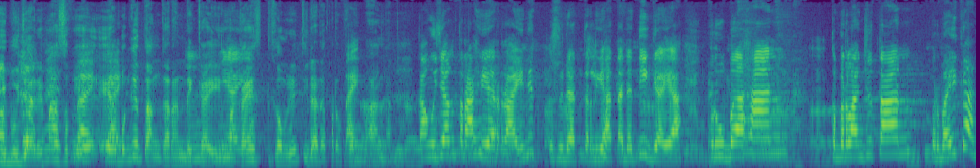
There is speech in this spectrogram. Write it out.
ibu jari masuk. Baik, ya, ya baik. begitu anggaran DKI. iya, Makanya iya. kemudian tidak ada perkembangan. Kang Ujang terakhir, nah ini sudah terlihat ada tiga ya. Perubahan, keberlanjutan, perbaikan.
